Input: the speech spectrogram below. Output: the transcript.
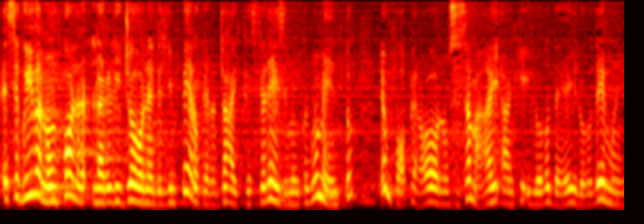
e seguivano un po' la religione dell'impero, che era già il cristianesimo in quel momento, e un po' però, non si sa mai, anche i loro dei, i loro demoni.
